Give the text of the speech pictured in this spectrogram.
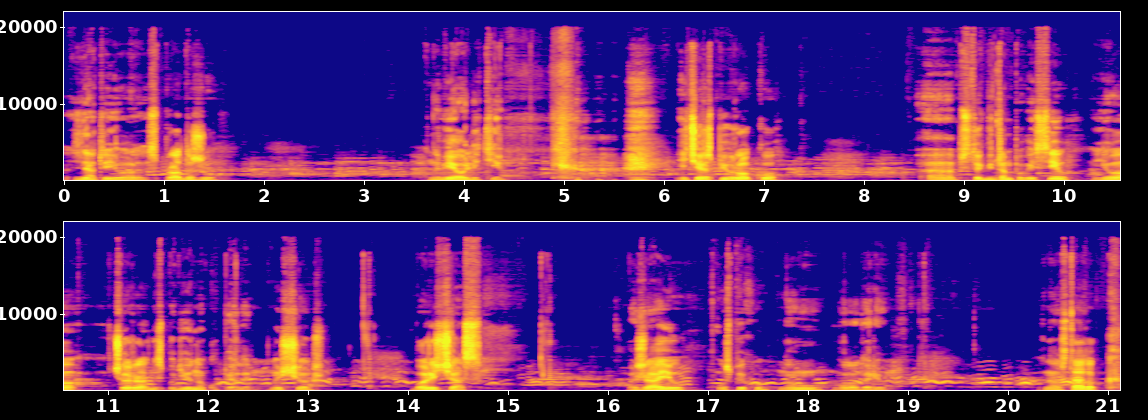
зняти його з продажу на Віоліті. І через півроку, після того, як він там повисів, його вчора несподівано купили. Ну що ж, Божий час. Бажаю успіху новому володарю. Наостаток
